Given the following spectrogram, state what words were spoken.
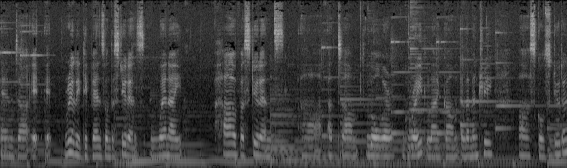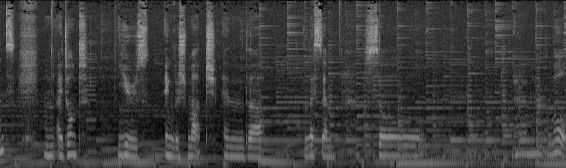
and uh, it, it really depends on the students. When I have students uh, at um, lower grade, like um, elementary uh, school students, mm, I don't use English much in the lesson. So, um, well,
